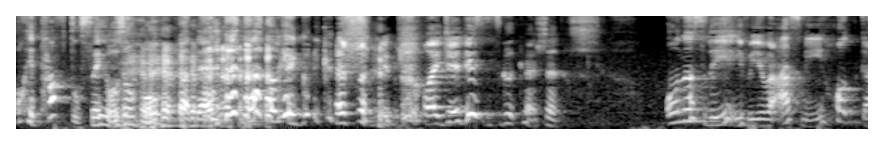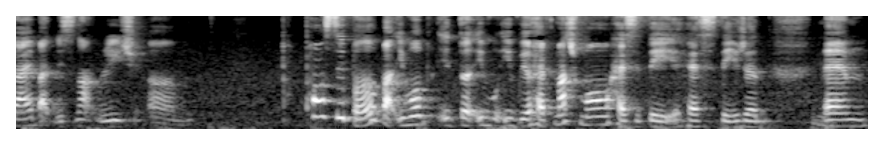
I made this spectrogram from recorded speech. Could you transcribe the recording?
okay, tough to say also but then okay, good question. Why this is good question. Honestly, if you were ask me, hot guy but it's not rich, um, possible, but it will it it will, it will have much more hesitate hesitation. Then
